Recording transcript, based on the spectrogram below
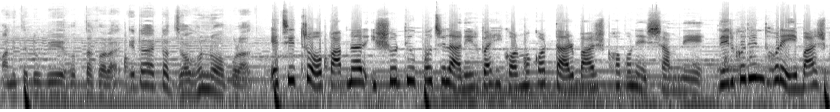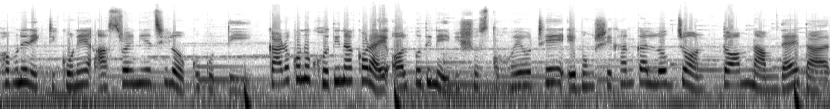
পানিতে ডুবিয়ে হত্যা করা এটা একটা জঘন্য অপরাধ। এ চিত্র পাবনার ঈশ্বরদী উপজেলা নির্বাহী কর্মকর্তার বাসভবনের সামনে। দীর্ঘদিন ধরেই বাসভবনের একটি কোণে আশ্রয় নিয়েছিল কুকুরটি। কারও কোনো ক্ষতি না করায় অল্পদিনেই বিশ্বস্ত হয়ে ওঠে এবং সেখানকার লোকজন টম নাম দেয় তার।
